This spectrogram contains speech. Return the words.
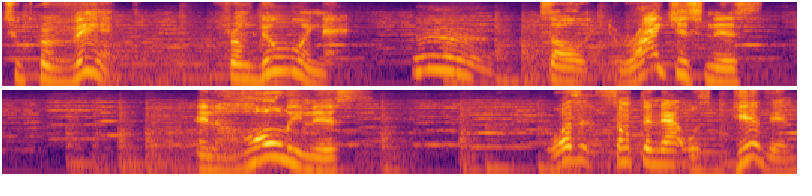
to prevent from doing that. Mm. So righteousness and holiness wasn't something that was given,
